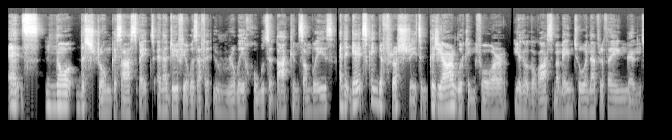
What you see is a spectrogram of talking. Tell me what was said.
it's not not the strongest aspect, and I do feel as if it really holds it back in some ways. And it gets kind of frustrating because you are looking for, you know, the last memento and everything, and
